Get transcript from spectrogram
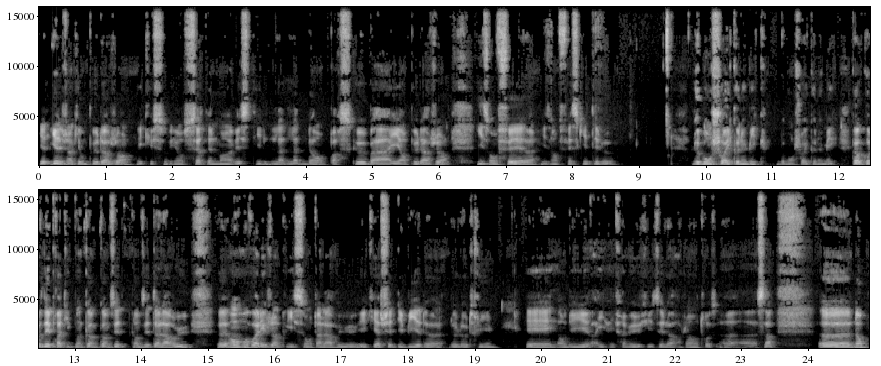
il y, a des gens qui ont peu d'argent et qui, ont certainement investi là-dedans parce que, bah, ayant peu d'argent, ils ont fait, euh, ils ont fait ce qui était le, le bon choix économique, le bon choix économique. Quand, vous, êtes pratiquement, quand, vous êtes, quand vous êtes à la rue, euh, on, voit les gens qui sont à la rue et qui achètent des billets de, loterie et on dit ah, il ferait mieux d'utiliser l'argent à, ça. Euh, non,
